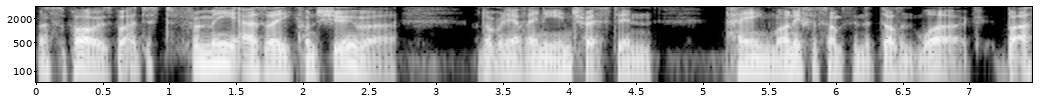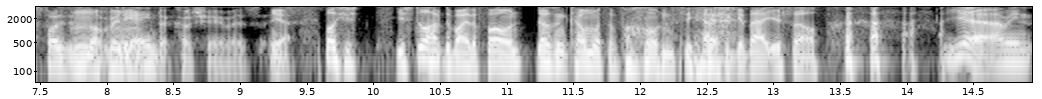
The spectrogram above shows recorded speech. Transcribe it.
I suppose. But just for me as a consumer, I don't really have any interest in paying money for something that doesn't work. But I suppose it's mm-hmm. not really mm-hmm. aimed at consumers. It's, yeah. Plus, you you still have to buy the phone. Doesn't come with the phone, so you have yeah. to get that yourself. yeah, I mean,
